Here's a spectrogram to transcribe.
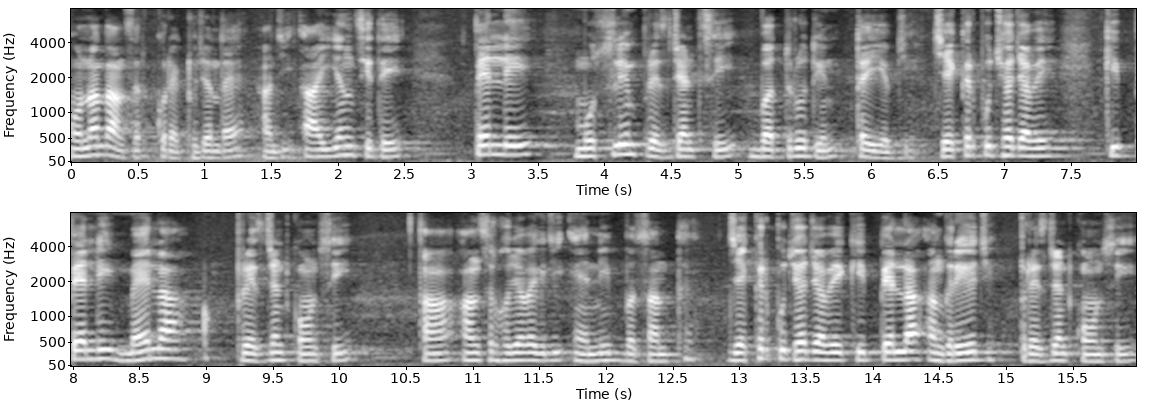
ਉਹਨਾਂ ਦਾ ਆਨਸਰ ਕਰੈਕਟ ਹੋ ਜਾਂਦਾ ਹੈ। ਹਾਂਜੀ ਆਈਐਨਸੀ ਦੇ ਪਹਿਲੇ ਮੁਸਲਿਮ ਪ੍ਰੈਜ਼ੀਡੈਂਟ ਸੀ ਬਦਰੁਦੀਨ ਤੈਯਬ ਜੀ। ਜੇਕਰ ਪੁੱਛਿਆ ਜਾਵੇ ਕਿ ਪਹਿਲੀ ਮਹਿਲਾ ਪ੍ਰੈਜ਼ੀਡੈਂਟ ਕੌਣ ਸੀ, ਤਾਂ ਆਨਸਰ ਹੋ ਜਾਵੇਗਾ ਜੀ ਐਨੀ ਬਸੰਤ। ਜੇਕਰ ਪੁੱਛਿਆ ਜਾਵੇ ਕਿ ਪਹਿਲਾ ਅੰਗਰੇਜ਼ ਪ੍ਰੈਜ਼ੀਡੈਂਟ ਕੌਣ ਸੀ,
